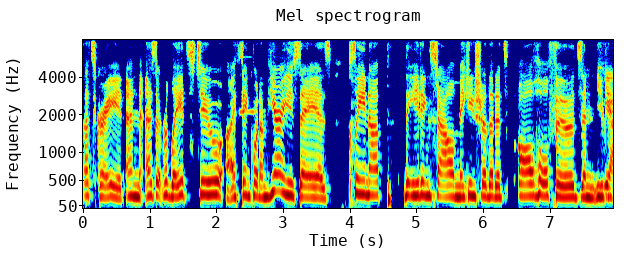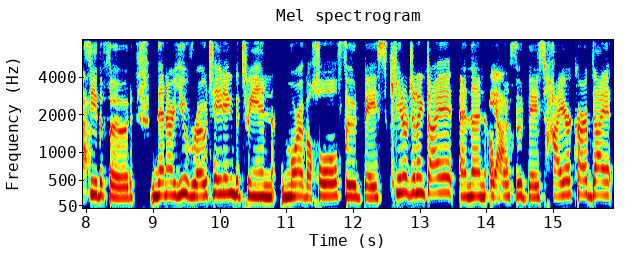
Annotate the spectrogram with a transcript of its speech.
That's great. And as it relates to, I think what I'm hearing you say is clean up the eating style, making sure that it's all whole foods and you can yeah. see the food. Then are you rotating between more of a whole food based ketogenic diet and then a yeah. whole food based higher carb diet?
